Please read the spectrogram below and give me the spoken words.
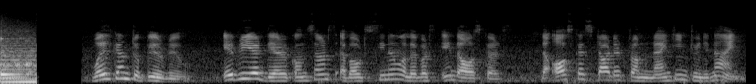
Welcome to Pure View. Every year there are concerns about cinema lovers in the Oscars. The Oscars started from 1929.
